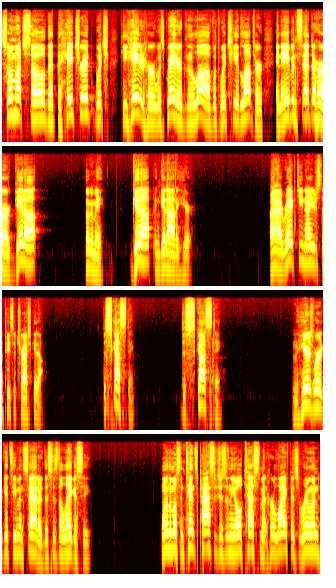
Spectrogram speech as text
So much so that the hatred which he hated her was greater than the love with which he had loved her. And Amnon said to her, Get up. Look at me. Get up and get out of here. I raped you, now you're just a piece of trash. Get out. Disgusting. Disgusting. And here's where it gets even sadder. This is the legacy. One of the most intense passages in the Old Testament, her life is ruined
